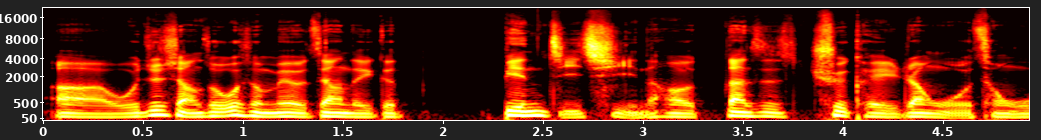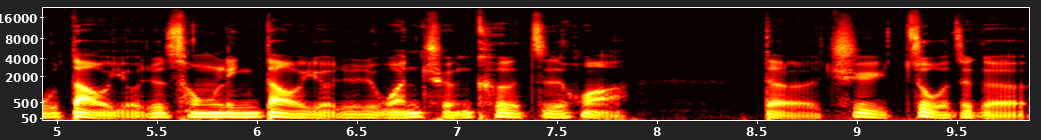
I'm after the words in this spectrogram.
啊，我就想说，为什么没有这样的一个编辑器，然后但是却可以让我从无到有，就从零到有，就是完全刻字化的去做这个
